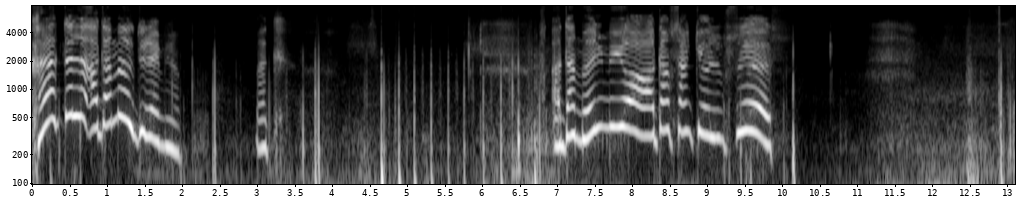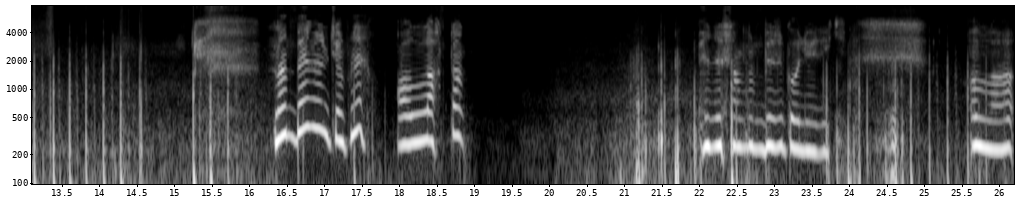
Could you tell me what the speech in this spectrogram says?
Karakterle adamı öldüremiyorum. Bak. Adam ölmüyor. Adam sanki ölümsüz. Lan ben öleceğim he. Allah'tan. Ben de sandım biz gol yedik. Allah.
